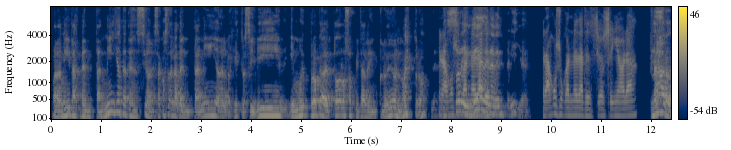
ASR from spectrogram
para mí las ventanillas de atención, esa cosa de la ventanilla del registro civil y muy propia de todos los hospitales, incluido el nuestro. La idea de la ventanilla. Trajo su carnet de atención, señora. Claro,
